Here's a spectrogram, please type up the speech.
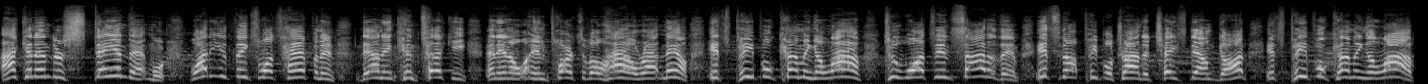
I can understand that more. Why do you think's what's happening down in Kentucky and in, in parts of Ohio right now? It's people coming alive to what's inside of them. It's not people trying to chase down God. It's people coming alive.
